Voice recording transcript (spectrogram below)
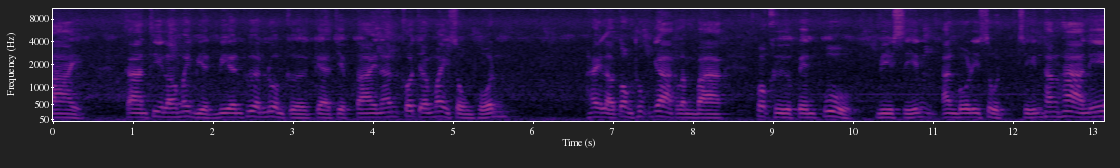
ตาย การที่เราไม่เบียดเบียนเพื่อนร่วมเกิดแก่เจ็บตายนั้นก็จะไม่ส่งผล ให้เราต้องทุกข์ยากลำบาก ก็คือเป็นผู้มีศีลอันบริสุทธิ์ ศีลทั้งห้านี้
